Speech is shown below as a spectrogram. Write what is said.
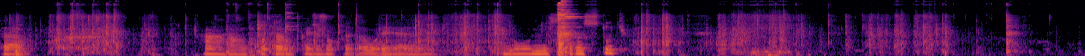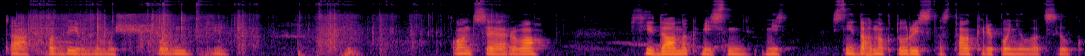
Так. Ага, у кота руки ой, е, в другому місці ростуть. Так, подивимось, що внутрі. Консерва. Сніданок, мій, сні- мій сніданок туриста. Сталкери поняли отсилку.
